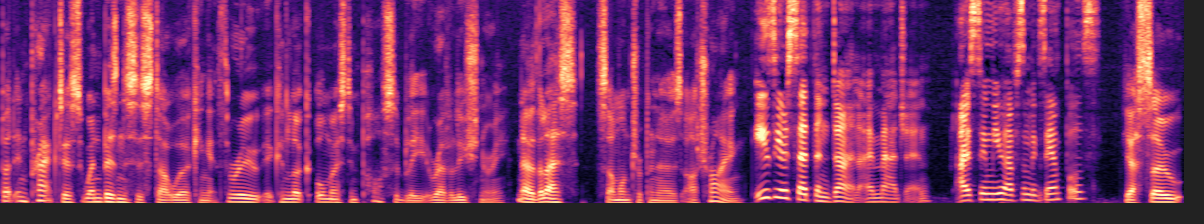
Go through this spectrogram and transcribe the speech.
but in practice, when businesses start working it through, it can look almost impossibly revolutionary. Nevertheless, some entrepreneurs are trying. Easier said than done, I imagine. I assume you have some examples? Yes, so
